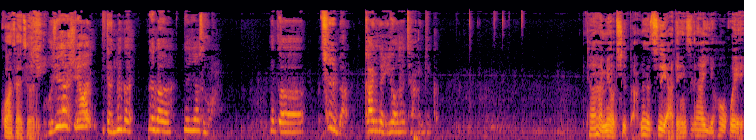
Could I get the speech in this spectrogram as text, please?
挂在这里。我觉得它需要等那个那个那叫什么？那个翅膀干了以后，它才会那个。它还没有翅膀，那个刺牙等于是它以后会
